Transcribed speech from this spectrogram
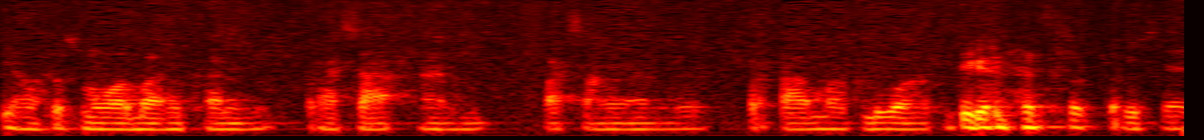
yang harus mengorbankan perasaan pasangan pertama, kedua, ketiga dan seterusnya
